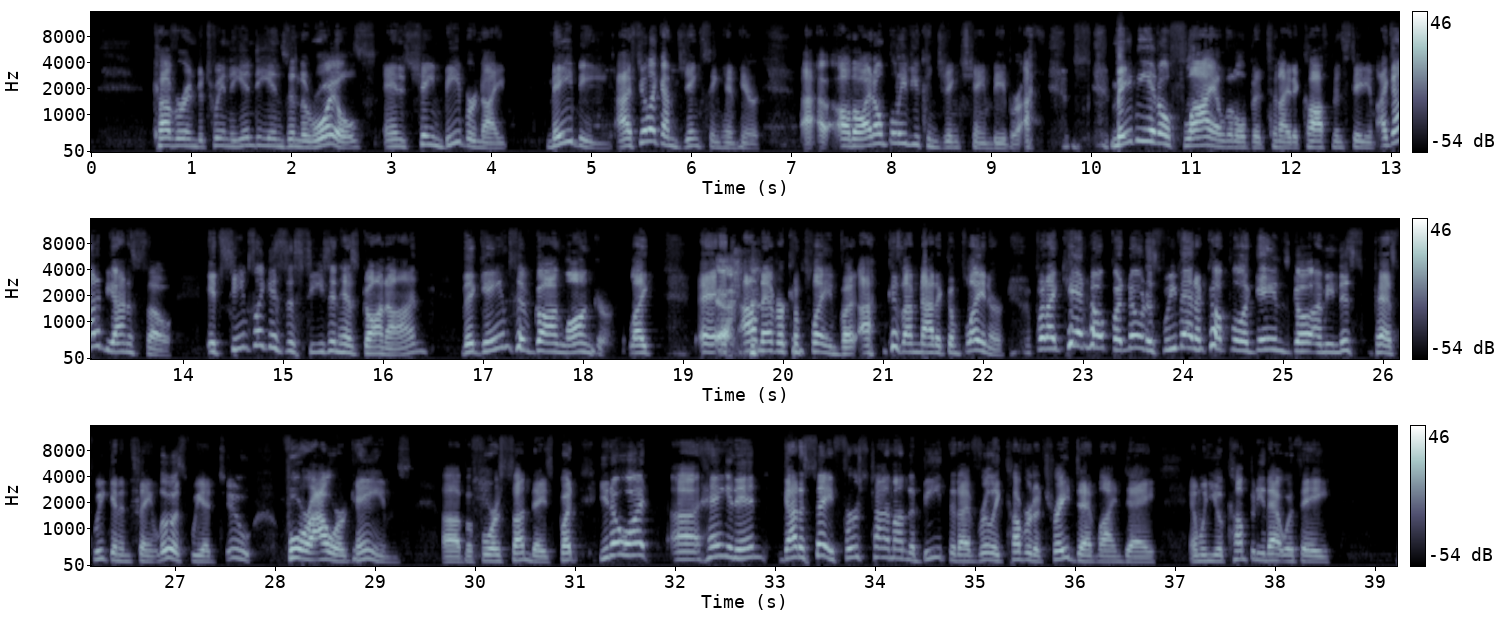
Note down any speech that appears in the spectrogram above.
covering between the Indians and the Royals, and it's Shane Bieber night. Maybe. I feel like I'm jinxing him here. Uh, although I don't believe you can jinx Shane Bieber. Maybe it'll fly a little bit tonight at Kauffman Stadium. I got to be honest, though. It seems like as the season has gone on, the games have gone longer. Like, yeah. I'll never complain, but because I'm not a complainer, but I can't help but notice we've had a couple of games go. I mean, this past weekend in St. Louis, we had two four hour games uh, before Sundays. But you know what? Uh, hanging in, got to say, first time on the beat that I've really covered a trade deadline day. And when you accompany that with a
